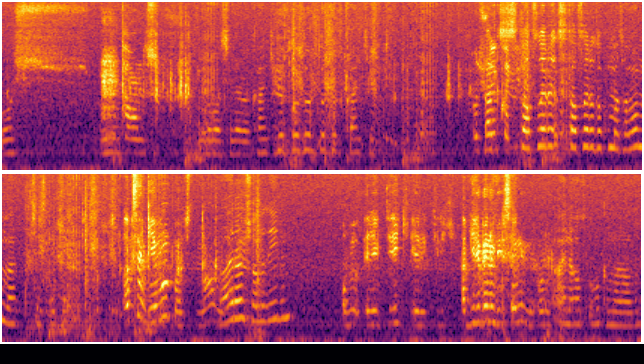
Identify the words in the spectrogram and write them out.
Boş. Tamamdır. Burada bazı şeyler var. Kanki dur dur dur dur dur kanki. Bak staffları stafflara dokunma tamam mı? Chest'teki. Abi sen game mode mu açtın? Ne yapıyorsun? Hayır abi şu anda değilim. Abi elektrik, elektrik. Ha biri benim biri senin mi? O ne? Aynen o, o bakımdan aldım.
